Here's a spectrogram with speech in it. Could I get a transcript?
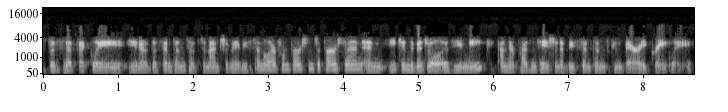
specifically, you know, the symptoms of dementia may be similar from person to person, and each individual is unique, and their presentation of these symptoms can vary greatly.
